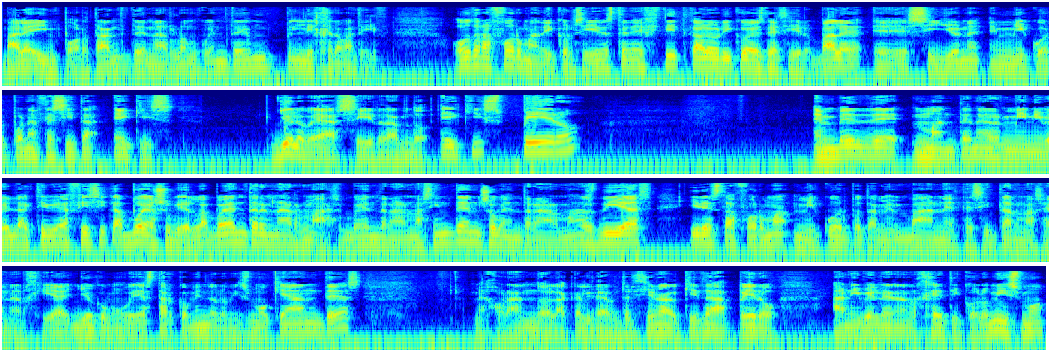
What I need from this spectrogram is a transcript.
¿vale? Importante tenerlo en cuenta en un ligero matiz. Otra forma de conseguir este déficit calórico es decir, ¿vale? Eh, si yo en mi cuerpo necesita X yo le voy a seguir dando X, pero en vez de mantener mi nivel de actividad física, voy a subirla, voy a entrenar más, voy a entrenar más intenso, voy a entrenar más días y de esta forma mi cuerpo también va a necesitar más energía. Yo como voy a estar comiendo lo mismo que antes, mejorando la calidad nutricional quizá, pero a nivel energético lo mismo,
